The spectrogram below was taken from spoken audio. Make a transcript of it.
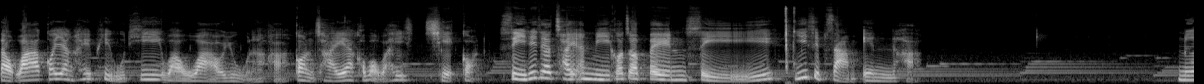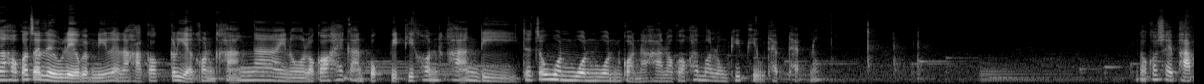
แต่ว่าก็ยังให้ผิวที่วาวๆอยู่นะคะ ก่อนใช้อะเขาบอกว่าให้เช็คก่อน สีที่จะใช้อันนี้ก็จะเป็นสี 23N ค่ะ เนื้อเขาก็จะเหลวๆแบบนี้เลยนะคะ ก็เกลี่ยค่อนข้างง่ายเนอะแล้วก็ให้การปกปิดที่ค่อนข้างดี จะจะวนๆๆก่อนนะคะแล้วก็ค่อยมาลงที่ผิวแทบๆเนาะแล้วก็ใช้พับ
